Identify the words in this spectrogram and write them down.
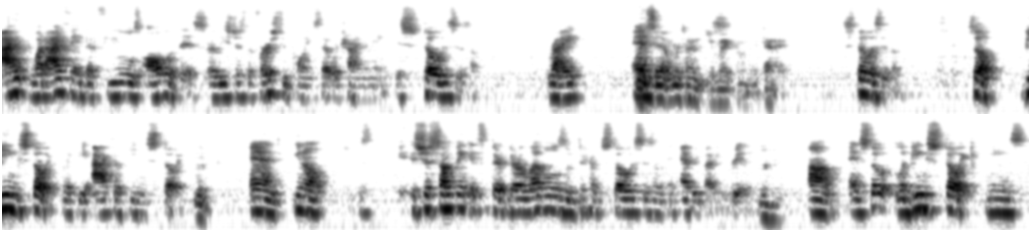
I what I think that fuels all of this, or at least just the first two points that we're trying to make, is stoicism, right? And say that one more time. Your microphone kind of. stoicism. So being stoic, like the act of being stoic, Mm. and you know, it's, it's just something. It's there. There are levels of different stoicism in everybody, really. Mhm. Um, and sto- like being stoic means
